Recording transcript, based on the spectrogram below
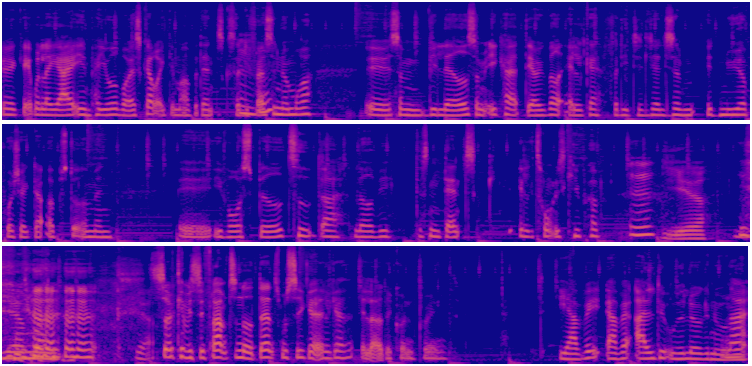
øh, Gabriel og jeg, i en periode, hvor jeg skrev rigtig meget på dansk. Så mm-hmm. Mhm. de første numre, øh, som vi lavede, som ikke har, det har jo ikke været Alga, fordi det er ligesom et nyere projekt, der er opstået, men øh, i vores spæde tid, der lavede vi det sådan dansk elektronisk hiphop. Mm. Yeah. Jamen, ja. Så kan vi se frem til noget dansk musik af Alga, eller er det kun på engelsk? jeg, vil, jeg vil aldrig udelukke noget. Nej.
